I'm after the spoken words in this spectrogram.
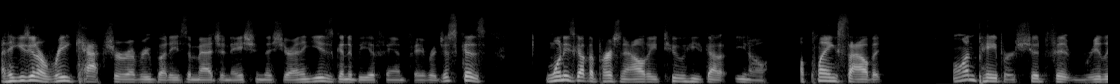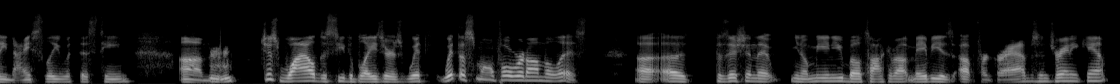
I think he's going to recapture everybody's imagination this year. I think he's going to be a fan favorite just because one, he's got the personality. Two, he's got you know a playing style that on paper should fit really nicely with this team. Um, mm-hmm. Just wild to see the Blazers with with a small forward on the list, uh, a position that you know me and you both talk about maybe is up for grabs in training camp.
